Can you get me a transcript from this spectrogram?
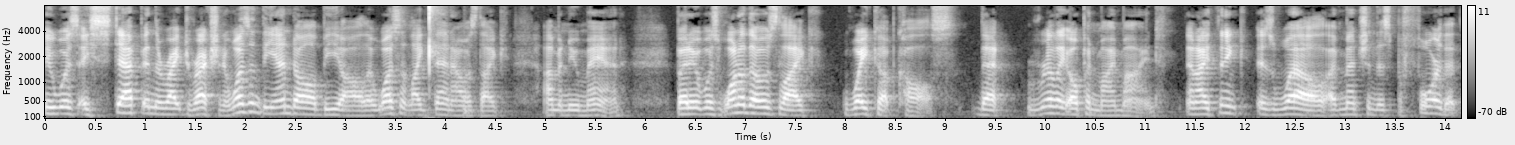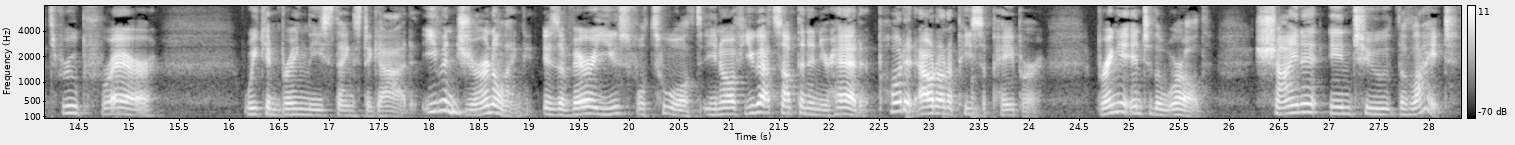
It was a step in the right direction. It wasn't the end all be all. It wasn't like then I was like, I'm a new man. But it was one of those like wake up calls that really opened my mind. And I think as well, I've mentioned this before, that through prayer, we can bring these things to God. Even journaling is a very useful tool. You know, if you got something in your head, put it out on a piece of paper, bring it into the world, shine it into the light.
